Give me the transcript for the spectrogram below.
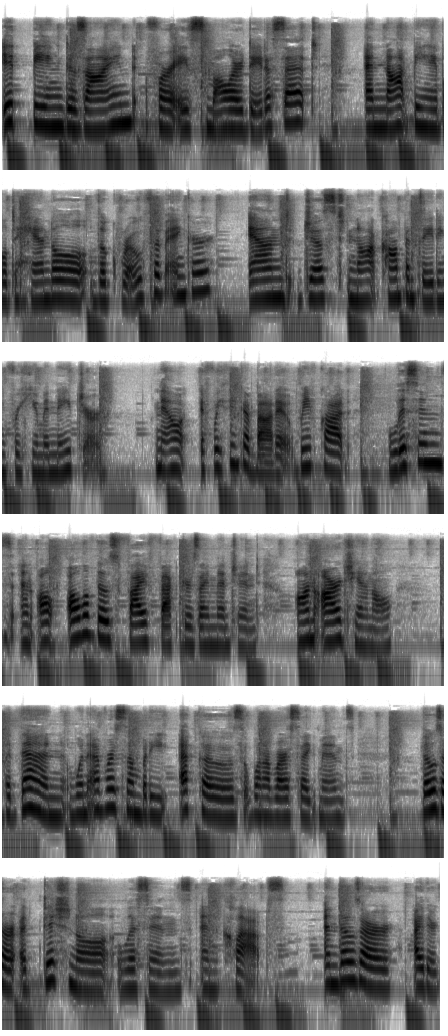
It being designed for a smaller data set and not being able to handle the growth of Anchor, and just not compensating for human nature. Now, if we think about it, we've got listens and all, all of those five factors I mentioned on our channel. But then, whenever somebody echoes one of our segments, those are additional listens and claps. And those are either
